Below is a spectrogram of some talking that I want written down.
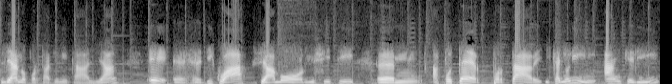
li hanno portati in Italia e eh, di qua siamo riusciti ehm, a poter portare i cagnolini anche lì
